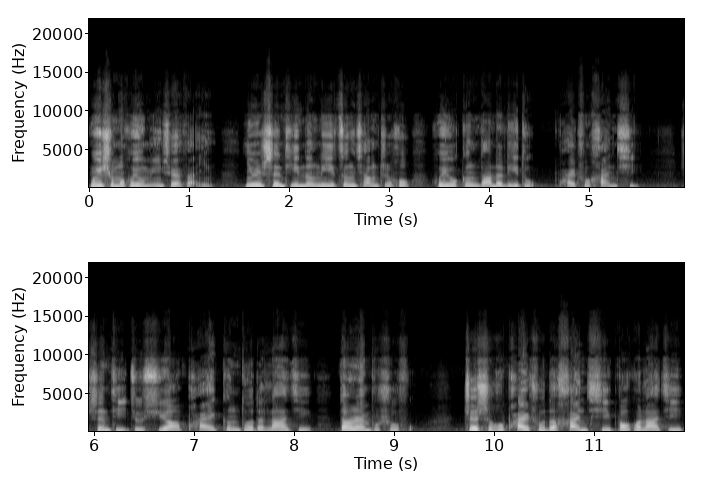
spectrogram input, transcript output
为什么会有明显反应？因为身体能力增强之后，会有更大的力度。排出寒气，身体就需要排更多的垃圾，当然不舒服。这时候排出的寒气包括垃圾，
